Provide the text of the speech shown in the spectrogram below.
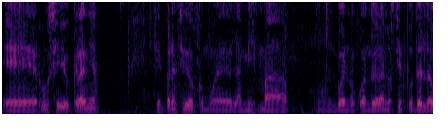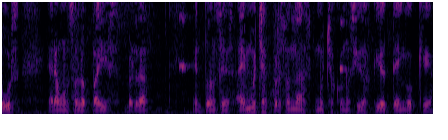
eh, Rusia y Ucrania siempre han sido como la misma, mm, bueno, cuando eran los tiempos de la URSS eran un solo país, ¿verdad? Entonces hay muchas personas, muchos conocidos que yo tengo que,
